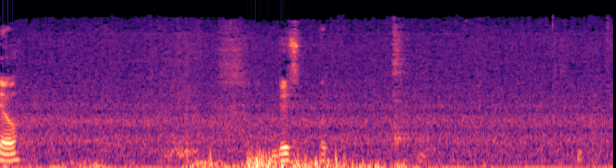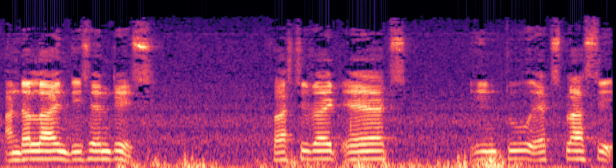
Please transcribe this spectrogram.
দেও this underline this and this first you write x into x plus 3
